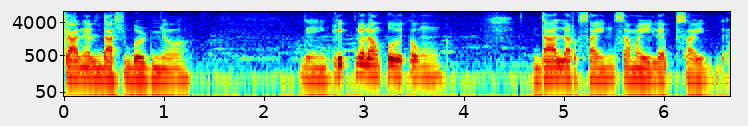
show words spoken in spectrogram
channel dashboard nyo. Then click nyo lang po itong dollar sign sa may left side.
